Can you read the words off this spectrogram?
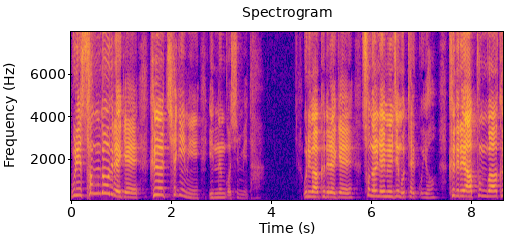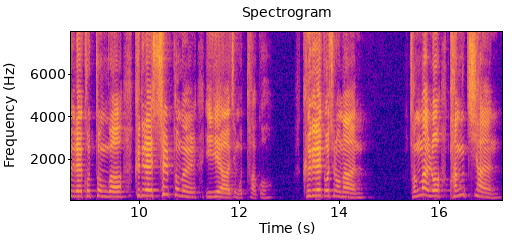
우리 성도들에게 그 책임이 있는 것입니다. 우리가 그들에게 손을 내밀지 못했고요. 그들의 아픔과 그들의 고통과 그들의 슬픔을 이해하지 못하고 그들의 것으로만 정말로 방치한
